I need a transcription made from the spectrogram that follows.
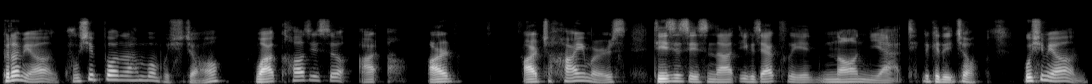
그러면 90번을 한번 보시죠. What causes Al- Alzheimer's disease is not exactly known yet. 이렇게 돼 있죠. 보시면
